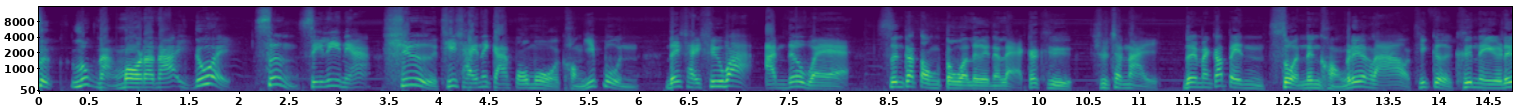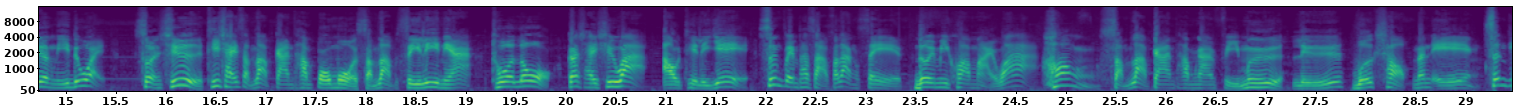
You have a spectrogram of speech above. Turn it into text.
ศึกลูกหนังมรณะอีกด้วย ซึ่งซีรีส์เนี้ยชื่อที่ใช้ในการโปรโมทของญี่ปุ่น ได้ใช้ชื่อว่า Underwear ซึ่งก็ตรงตัวเลยนั่นแหละก็คือชุดชั้นใน โดยมันก็เป็นส่วนหนึ่งของเรื่องราวที่เกิดขึ้นในเรื่องนี้ด้วย ส่วนชื่อที่ใช้สำหรับการทำโปรโมทสำหรับซีรีส์เนี้ยทั่วโลกก็ใช้ชื่อว่า a l t e l i e r ซึ่งเป็นภาษาฝรั่งเศส โดยมีความหมายว่า ห้องสำหรับการทำงานฝีมือ หรือเวิร์กช็อปนั่นเอง ซึ่งจ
